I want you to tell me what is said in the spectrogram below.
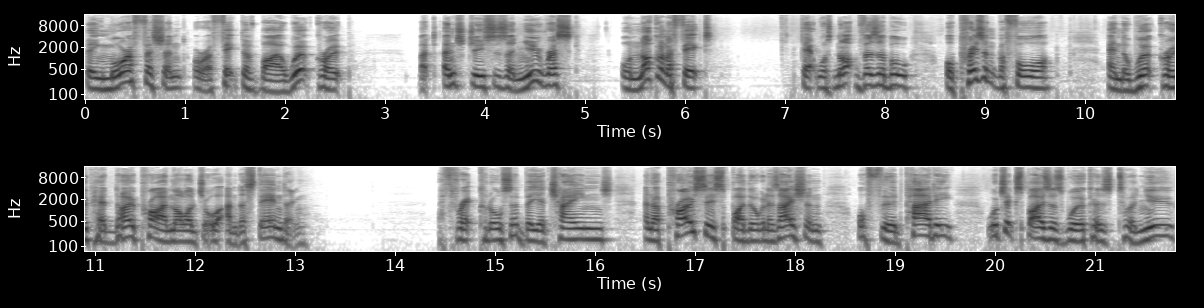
being more efficient or effective by a work group, but introduces a new risk or knock on effect that was not visible or present before, and the work group had no prior knowledge or understanding. A threat could also be a change in a process by the organisation or third party which exposes workers to a new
